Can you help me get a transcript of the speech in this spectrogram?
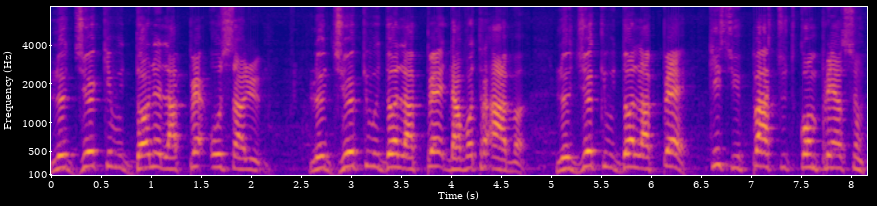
le Dieu qui vous donne la paix au salut, le Dieu qui vous donne la paix dans votre âme, le Dieu qui vous donne la paix qui surpasse toute compréhension,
